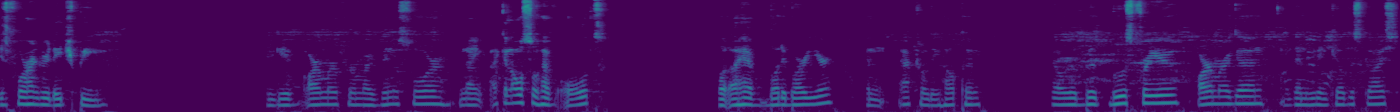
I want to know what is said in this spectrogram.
He's 400 HP. I can give armor for my Venusaur. And I, I can also have ult. But I have Buddy Barrier. Can actually help him. a little bit boost for you. Armor again. And then we can kill this guys.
